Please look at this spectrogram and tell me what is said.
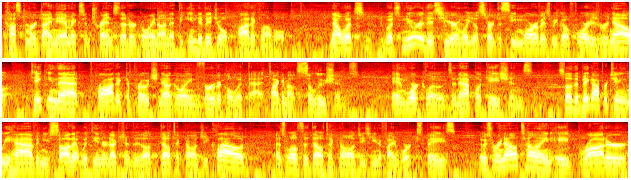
customer dynamics and trends that are going on at the individual product level. Now what's, what's newer this year and what you'll start to see more of as we go forward is we're now taking that product approach now going vertical with that, and talking about solutions and workloads and applications. So the big opportunity we have, and you saw that with the introduction of the Dell- Technology Cloud, as well as the Dell Technologies Unified Workspace, is we're now telling a broader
